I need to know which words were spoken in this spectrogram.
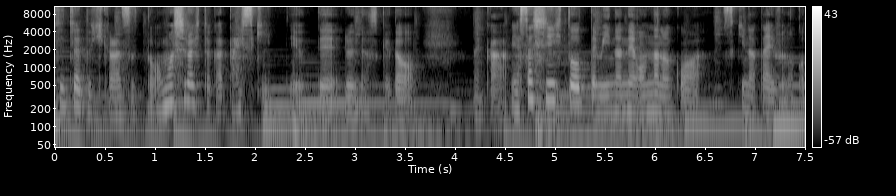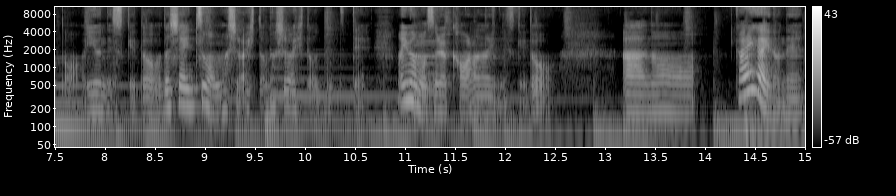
ちっちゃい時からずっと面白い人が大好きって言ってるんですけどなんか優しい人ってみんなね女の子は好きなタイプのことを言うんですけど私はいつも面白い人面白い人って言ってて、まあ、今もそれは変わらないんですけどあの海外のね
